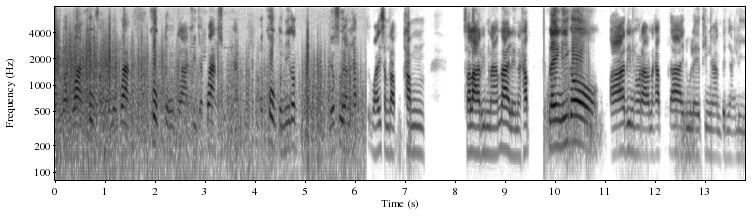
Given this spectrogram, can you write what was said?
ถือว่ากว้างโคกฝั่งนั้นก็กว้างโคกตรงกลางคือจะกว้างสุดนะครับแล้วโคกตัวนี้ก็เหลือเฟือนะครับ ไว้สำหรับทำศาลาริมน้ำได้เลยนะครับ แปลงนี้ก็ปาดินของเรานะครับ ได้ดูแลทีมงานเป็นอย่างดี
